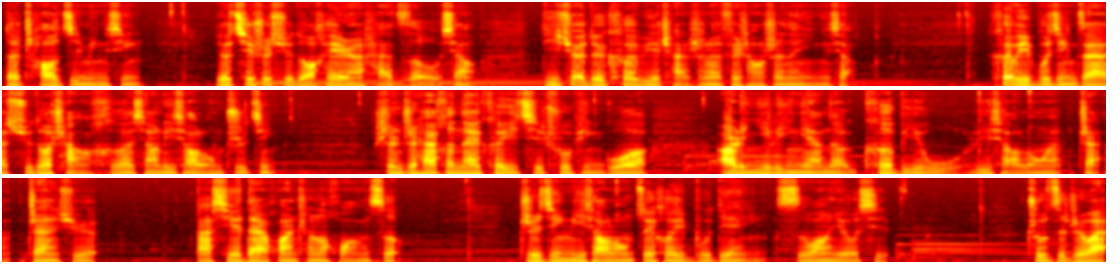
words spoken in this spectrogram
的超级明星，尤其是许多黑人孩子的偶像，的确对科比产生了非常深的影响。科比不仅在许多场合向李小龙致敬，甚至还和耐克一起出品过2010年的科比五李小龙战战靴，把鞋带换成了黄色，致敬李小龙最后一部电影《死亡游戏》。除此之外，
